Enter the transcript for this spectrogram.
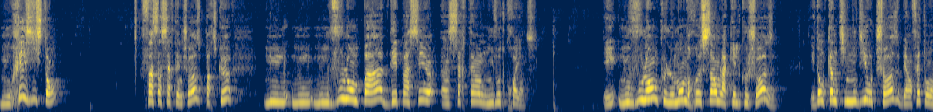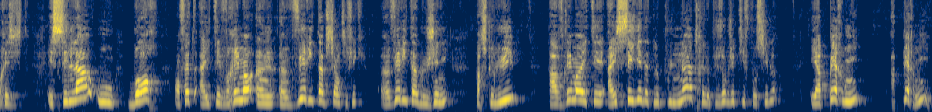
nous résistons face à certaines choses parce que nous, ne voulons pas dépasser un certain niveau de croyance. Et nous voulons que le monde ressemble à quelque chose et donc, quand il nous dit autre chose, ben, en fait, on résiste. Et c'est là où Bohr, en fait, a été vraiment un, véritable scientifique, un véritable génie, parce que lui a vraiment été, essayé d'être le plus neutre et le plus objectif possible, et a permis, a permis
